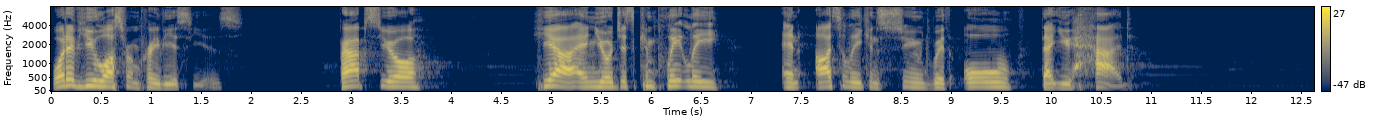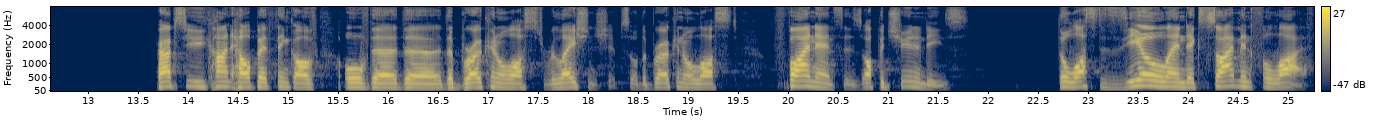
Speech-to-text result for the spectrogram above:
What have you lost from previous years? Perhaps you're here and you're just completely and utterly consumed with all that you had. Perhaps you can't help but think of all of the, the, the broken or lost relationships or the broken or lost finances, opportunities, the lost zeal and excitement for life.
